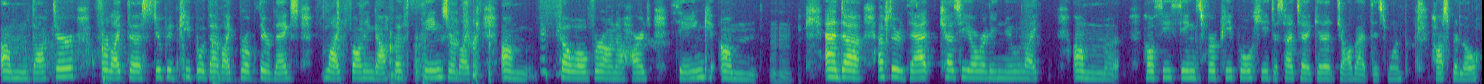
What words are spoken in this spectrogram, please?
um doctor for like the stupid people that like broke their legs like falling off of things or like um fell over on a hard thing um hmm and uh after that because he already knew like um healthy things for people he decided to get a job at this one hospital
